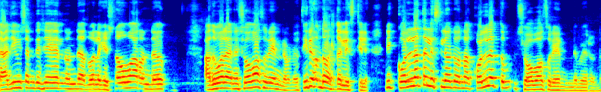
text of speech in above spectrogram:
രാജീവ് ചന്ദ്രശേഖരനുണ്ട് അതുപോലെ കൃഷ്ണകുമാർ ഉണ്ട് അതുപോലെ തന്നെ ശോഭാ സുരേന്ദ്രന്റെ ഉണ്ട്. തിരുവനന്തപുരത്തെ ലിസ്റ്റിൽ ഇനി കൊല്ലത്തെ ലിസ്റ്റിലോട്ട് വന്നാൽ കൊല്ലത്തും ശോഭാ സുരേന്ദ്രന്റെ പേരുണ്ട്.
